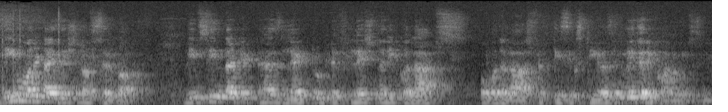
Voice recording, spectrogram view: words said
Demonetization of silver. We've seen that it has led to deflationary collapse over the last 50, 60 years in major economies. You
